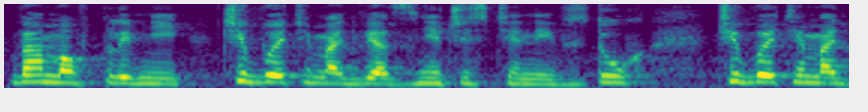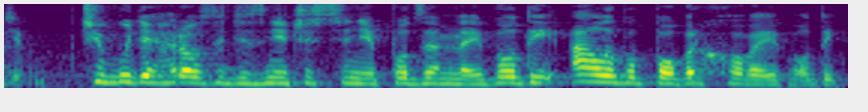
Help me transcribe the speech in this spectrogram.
vám ovplyvní, či budete mať viac znečistený vzduch, či, budete mať, či bude hroziť znečistenie podzemnej vody alebo povrchovej vody.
